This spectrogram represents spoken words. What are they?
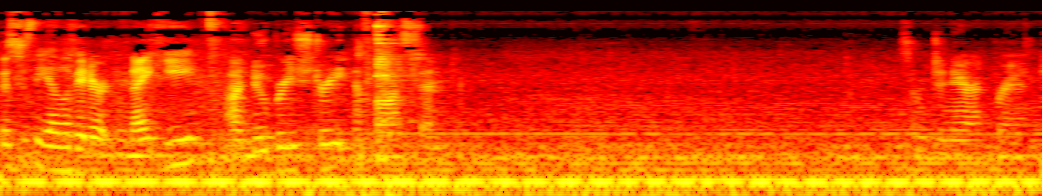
This is the elevator at Nike on Newbury Street in Boston. Some generic brand.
